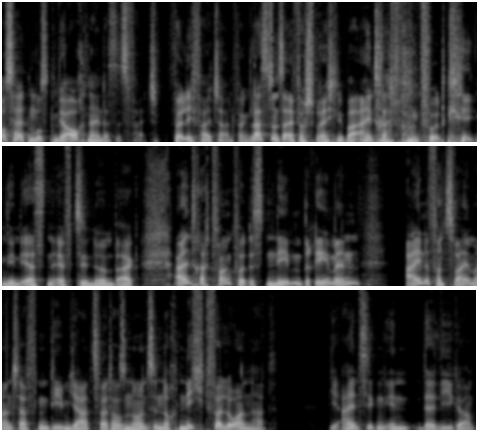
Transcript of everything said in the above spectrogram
Aushalten mussten wir auch, nein, das ist falsch. Völlig falscher Anfang. Lasst uns einfach sprechen über Eintracht Frankfurt gegen den ersten FC Nürnberg. Eintracht Frankfurt ist neben Bremen eine von zwei Mannschaften, die im Jahr 2019 noch nicht verloren hat. Die einzigen in der Liga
